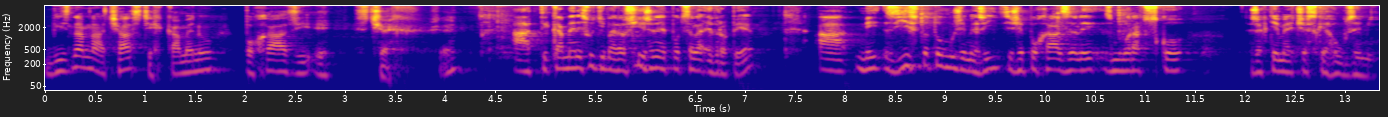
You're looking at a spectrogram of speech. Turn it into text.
významná část těch kamenů pochází i z Čech. Že? A ty kameny jsou tím rozšířené po celé Evropě. A my s jistotou můžeme říct, že pocházely z Moravsko, řekněme, českého území.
